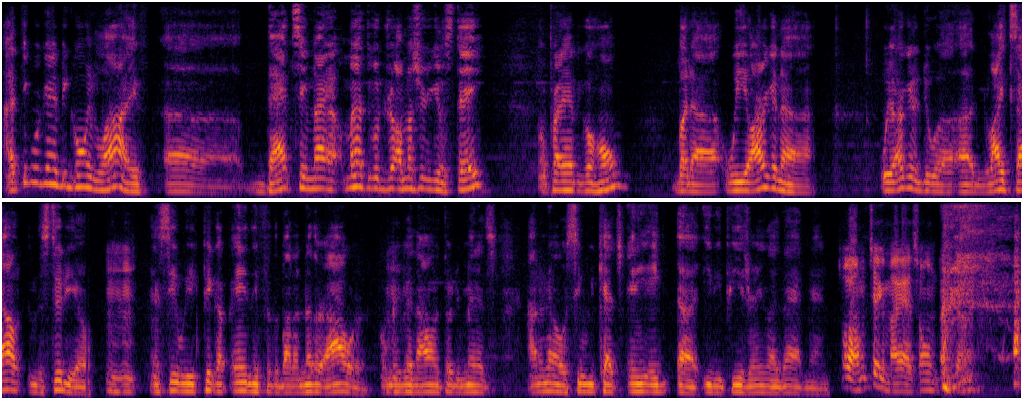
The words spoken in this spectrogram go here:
I think we're gonna be going live uh, that same night. I'm gonna have to go draw. I'm not sure you're gonna stay. We'll probably have to go home, but uh, we are gonna we are gonna do a, a lights out in the studio hmm and see if we pick up anything for about another hour or maybe an hour and 30 minutes. I don't know. See if we catch any uh, EVPs or anything like that, man. Oh, I'm taking my ass home.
